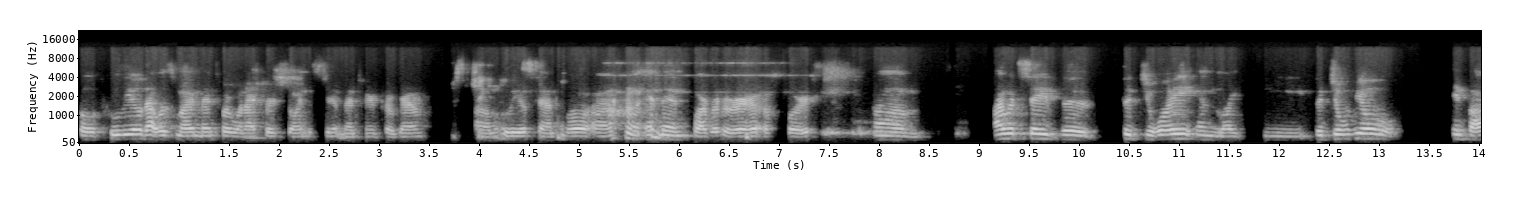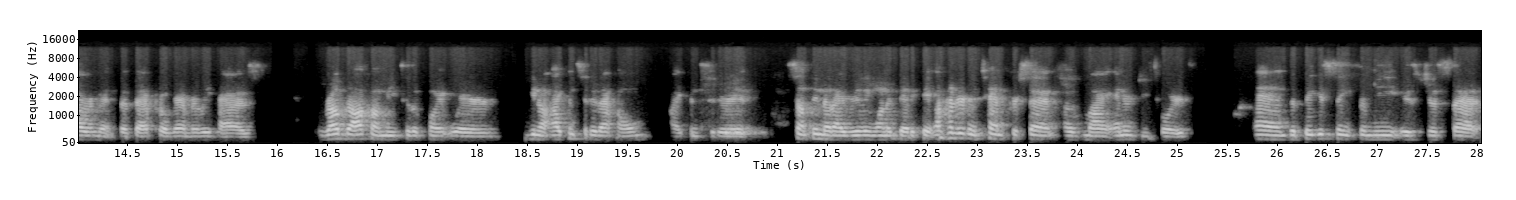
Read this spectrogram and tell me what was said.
both Julio, that was my mentor when I first joined the student mentoring program, um, Julio Sandoval, uh, and then Barbara Herrera, of course. Um, I would say the the joy and like the the jovial environment that that program really has rubbed off on me to the point where you know I consider that home. I consider it something that I really want to dedicate 110% of my energy towards. And the biggest thing for me is just that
